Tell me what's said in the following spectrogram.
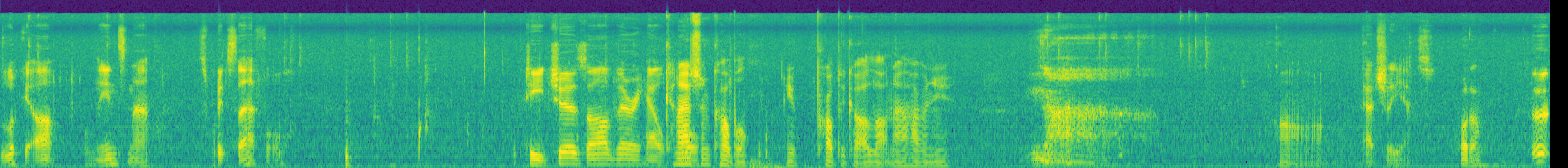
Look it up on the internet. That's what it's there for. Teachers are very helpful. Can I have some cobble? You've probably got a lot now, haven't you? Nah. Oh, Actually, yes. Hold on.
